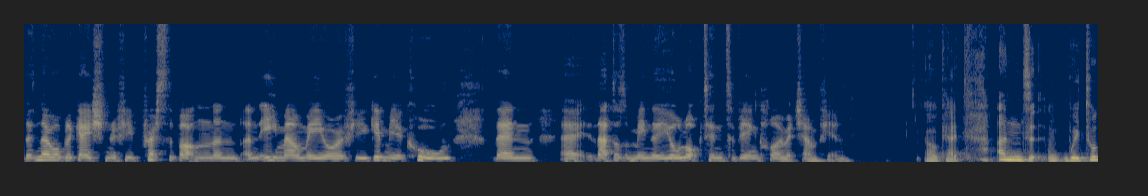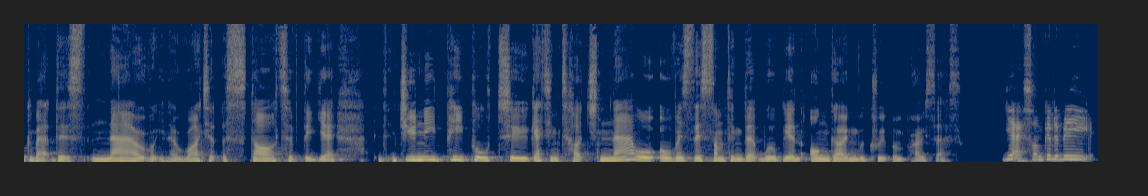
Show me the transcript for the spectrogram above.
There's no obligation if you press the button and, and email me or if you give me a call, then uh, that doesn't mean that you're locked into being climate champion. Okay. And we're talking about this now, you know, right at the start of the year. Do you need people to get in touch now, or, or is this something that will be an ongoing recruitment process? Yes, I'm going to be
